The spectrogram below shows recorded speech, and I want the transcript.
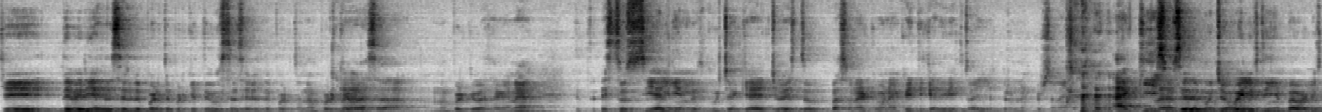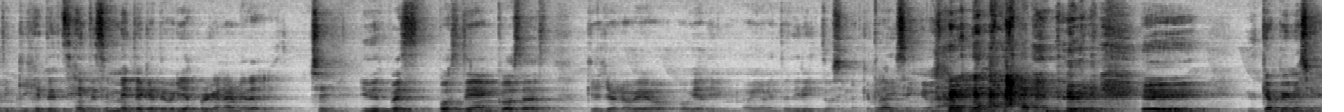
Que deberías de hacer deporte porque te gusta hacer el deporte, no porque, Claro. vas, a, no porque vas a ganar. Esto, si alguien lo escucha que ha hecho esto, va a sonar como una crítica directa a ellos, pero no es personal. Aquí Claro. sucede mucho en weightlifting y en powerlifting que gente, gente se mete a categorías por ganar medallas. Sí. Y después postean cosas que yo no veo, obvia- obviamente, directo, sino que me Claro. dicen. ¿no? Eh, campeón nacional.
